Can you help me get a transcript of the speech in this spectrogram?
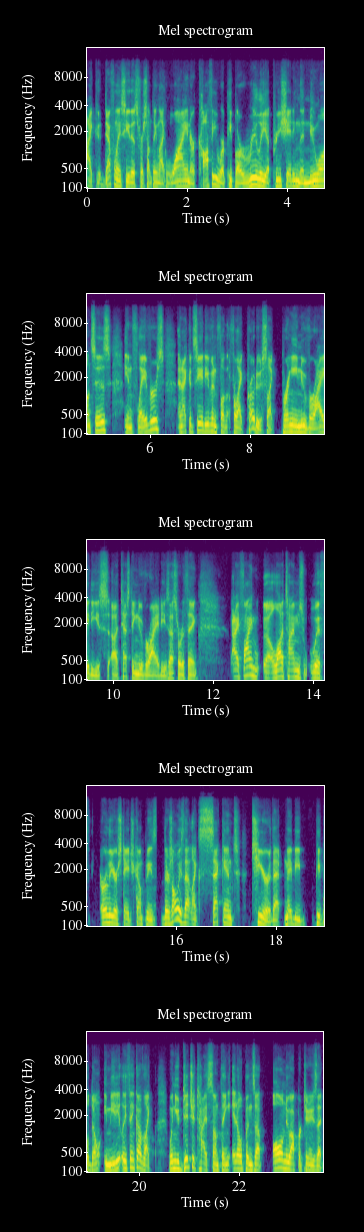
I could definitely see this for something like wine or coffee, where people are really appreciating the nuances in flavors, and I could see it even for for like produce, like bringing new varieties, uh, testing new varieties, that sort of thing. I find a lot of times with earlier stage companies, there's always that like second tier that maybe people don't immediately think of. Like when you digitize something, it opens up all new opportunities that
